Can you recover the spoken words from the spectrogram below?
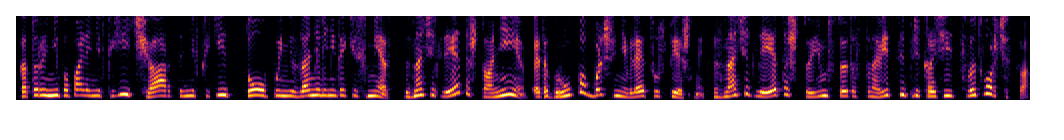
которые не попали ни в какие чарты, ни в какие топы, не заняли никаких мест. Значит ли это, что они, эта группа, больше не является успешной? Значит ли это, что им стоит остановиться и прекратить свое творчество?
